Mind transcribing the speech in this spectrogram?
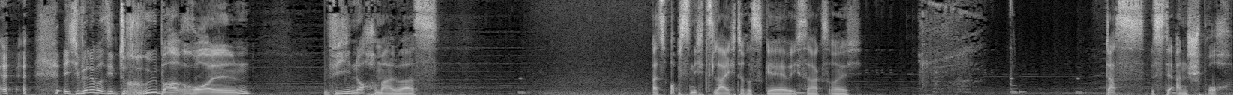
ich will über sie drüber rollen. Wie nochmal was. Als ob's nichts leichteres gäbe, ich sag's euch. Das ist der Anspruch.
